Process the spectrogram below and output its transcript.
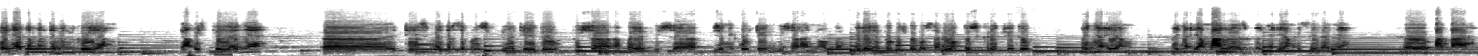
banyak teman-temanku yang yang istilahnya eh, di semester sebelum sebelumnya dia itu bisa apa ya bisa bisa ngikutin bisa anu apa. Nilainya bagus-bagus tapi waktu skripsi itu banyak yang banyak yang malas banyak yang istilahnya eh, patah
